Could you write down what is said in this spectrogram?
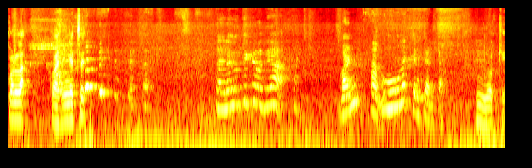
കൊള്ള. കൊരങ്ങച്ച. തലകുത്തി കറങ്ങുക. വൺ മൂന്ന് അറ്റംപ്റ്റ് ആണ് കേട്ടോ ഓക്കെ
